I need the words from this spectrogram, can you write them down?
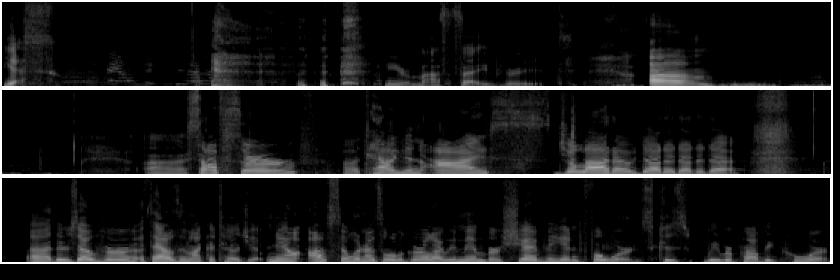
Yes. You're my favorite. Um, uh, soft serve, Italian ice, gelato, da da da da da. Uh, there's over a thousand, like I told you. Now, also, when I was a little girl, I remember Chevy and Fords because we were probably poor.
